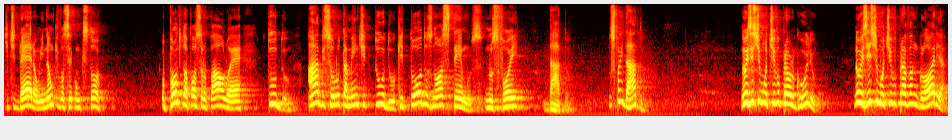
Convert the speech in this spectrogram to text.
que te deram e não que você conquistou? O ponto do apóstolo Paulo é: tudo, absolutamente tudo o que todos nós temos nos foi dado. Nos foi dado. Não existe motivo para orgulho. Não existe motivo para vanglória.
